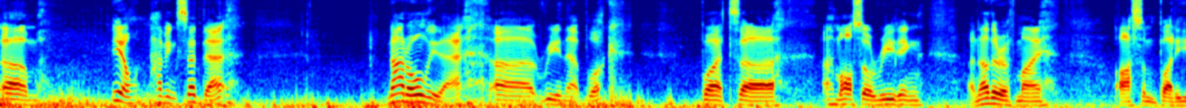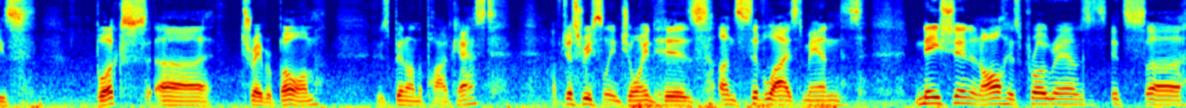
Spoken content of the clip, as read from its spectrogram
um, you know, having said that, not only that, uh, reading that book, but uh, I'm also reading another of my awesome buddies' books, uh, Traver Boehm, who's been on the podcast. I've just recently joined his Uncivilized Man's Nation and all his programs. It's, uh,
